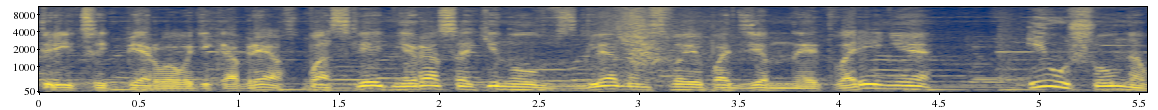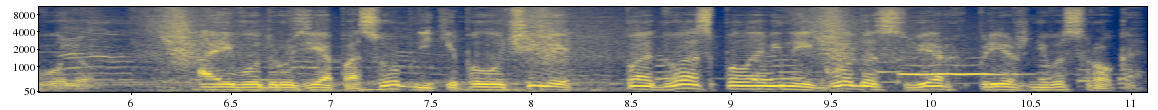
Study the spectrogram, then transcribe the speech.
31 декабря в последний раз окинул взглядом свое подземное творение и ушел на волю. А его друзья-пособники получили по два с половиной года сверх прежнего срока.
